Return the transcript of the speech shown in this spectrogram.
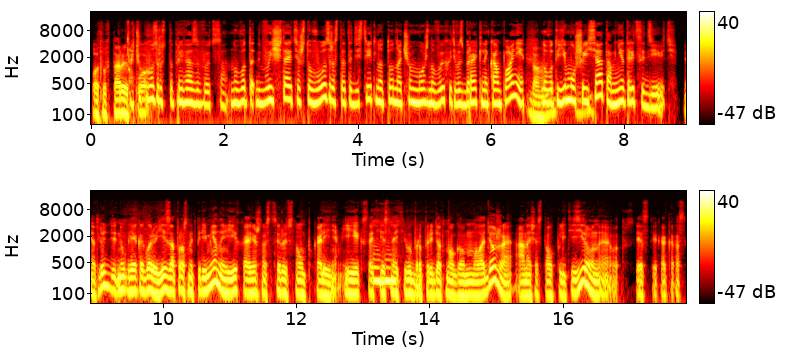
вот, во-вторых... А по... что к возрасту привязываются? Ну, вот вы считаете, что возраст – это действительно то, на чем можно выехать в избирательной кампании, да. но вот ему 60, а мне 39. Нет, люди, ну, я как говорю, есть запрос на перемены, и их, конечно, ассоциируют с новым поколением. И, кстати, угу. если на эти выборы придет много молодежи, она сейчас стала политизированная, вот вследствие как раз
